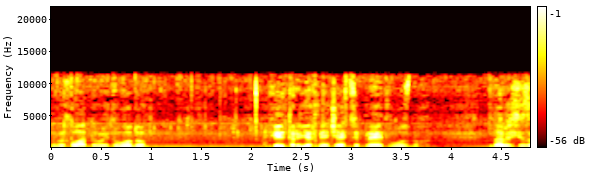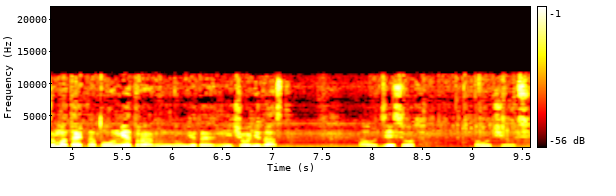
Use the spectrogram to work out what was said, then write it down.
выхватывает воду, фильтр верхняя часть цепляет воздух. Даже если замотать на полметра, ну, это ничего не даст. А вот здесь вот получилось.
